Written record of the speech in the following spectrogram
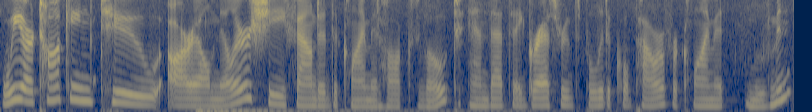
We are talking to R.L. Miller. She founded the Climate Hawks Vote, and that's a grassroots political power for climate movement.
